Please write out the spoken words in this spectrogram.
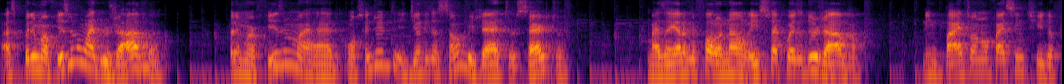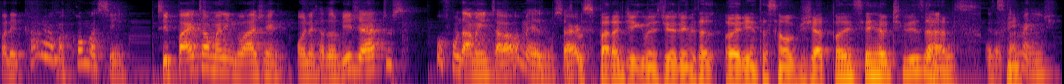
as polimorfismo não é do Java. Polimorfismo é do conceito de, de orientação a objetos, certo? Mas aí ela me falou: não, isso é coisa do Java. Em Python não faz sentido. Eu falei: caramba, como assim? Se Python é uma linguagem orientada a objetos, o fundamental é o mesmo, certo? Os paradigmas de orientação a objeto podem ser reutilizados. Sim, exatamente.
